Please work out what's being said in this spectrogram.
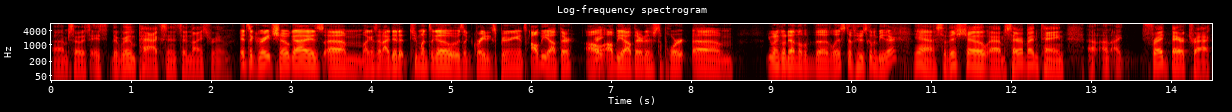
Um, so it's it's the room packs and it's a nice room. It's a great show, guys. Um, like I said, I did it two months ago. It was a great experience. I'll be out there. I'll Great. I'll be out there to support. Um, you want to go down the, the list of who's going to be there? Yeah. So this show, um, Sarah Buntain, uh, I, Fred Beartrack,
